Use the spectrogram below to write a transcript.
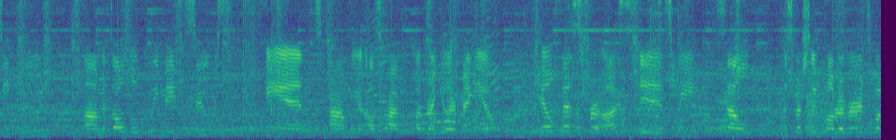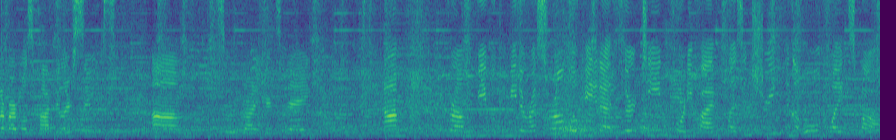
seafood. Um, it's all locally made soups and um, we also have a regular menu. Kale Fest for us is we sell, especially in Fall River, it's one of our most popular soups. Um, so we brought it here today. I'm from Viva Comida Restaurant located at 1345 Pleasant Street in the Old White Spa.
